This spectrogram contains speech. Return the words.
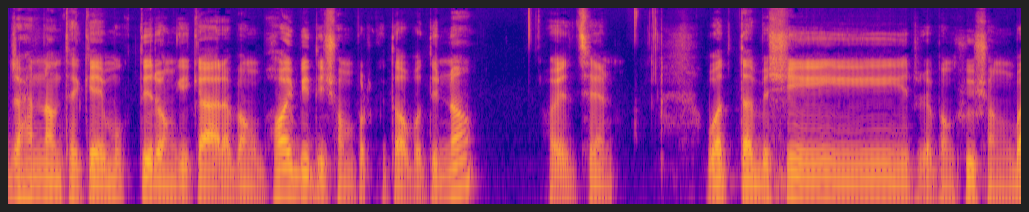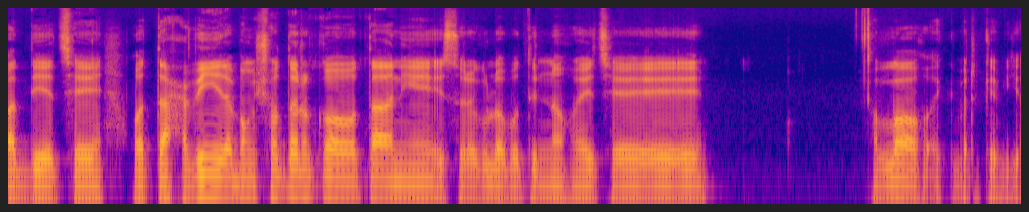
জাহান্নাম থেকে মুক্তির অঙ্গীকার এবং ভয় ভীতি সম্পর্কিত অবতীর্ণ হয়েছে। ওয়াত্তাবশির এবং সুসংবাদ দিয়েছে। ওয়াত্তাহবীর এবং সতর্কতা নিয়ে এই সূরাগুলো অবতীর্ণ হয়েছে। আল্লাহ একবার কবির।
